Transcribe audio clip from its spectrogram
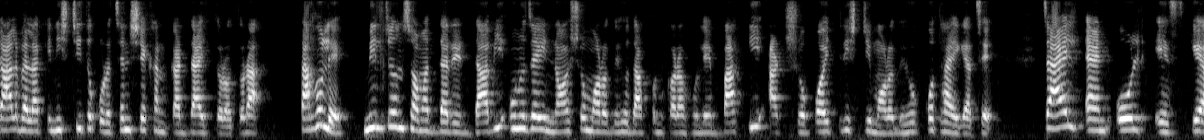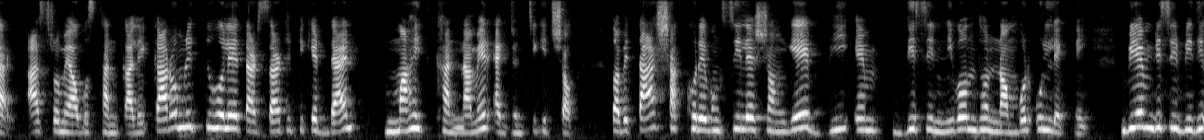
কালবেলাকে নিশ্চিত করেছেন সেখানকার দায়িত্বরতরা। তাহলে, মিল্টন সমাদ্দারের দাবি অনুযায়ী নয়শো মরদেহ দাফন করা হলে বাকি আটশো পঁয়ত্রিশটি মরদেহ কোথায় গেছে? Child and old age care আশ্রমে অবস্থানকালে কারও মৃত্যু হলে তার সার্টিফিকেট দেন মাহিদ খান নামের একজন চিকিৎসক। তবে তার স্বাক্ষর এবং সিলের সঙ্গে বিএমডিসির নিবন্ধন নম্বর উল্লেখ নেই। বিএমডিসির বিধি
